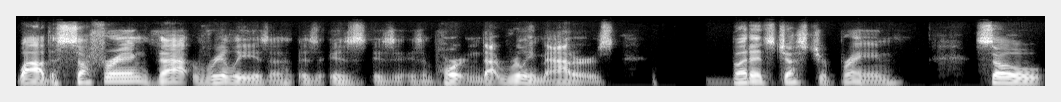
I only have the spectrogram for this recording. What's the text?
wow the suffering that really is a, is, is is is important. That really matters. But it's just your brain. So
